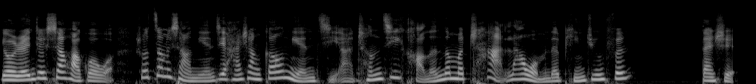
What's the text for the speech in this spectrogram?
有人就笑话过我说：“这么小年纪还上高年级啊，成绩考得那么差，拉我们的平均分。”但是。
